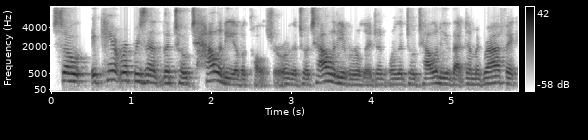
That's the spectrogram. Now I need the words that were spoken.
So it can't represent the totality of a culture or the totality of a religion or the totality of that demographic,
